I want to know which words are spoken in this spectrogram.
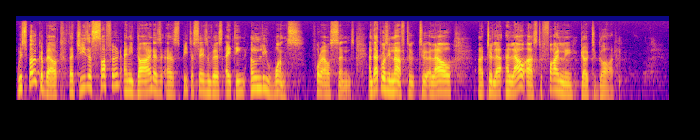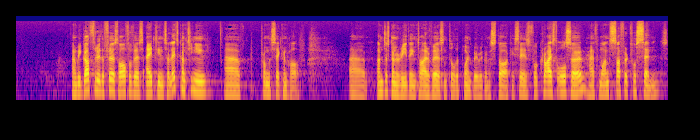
we spoke about that Jesus suffered and he died, as, as Peter says in verse 18, only once for our sins. And that was enough to, to allow uh, to la- allow us to finally go to God. And we got through the first half of verse 18, so let's continue uh, from the second half. Uh, I'm just going to read the entire verse until the point where we're going to start. He says, For Christ also hath once suffered for sins,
